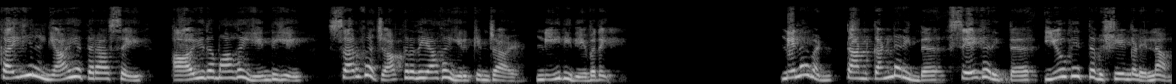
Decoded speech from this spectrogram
கையில் நியாய தராசை ஆயுதமாக ஏந்தியே சர்வ ஜாக்கிரதையாக இருக்கின்றாள் நீதி தேவதை நிலவன் தான் கண்டறிந்த சேகரித்த யூகித்த விஷயங்கள் எல்லாம்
